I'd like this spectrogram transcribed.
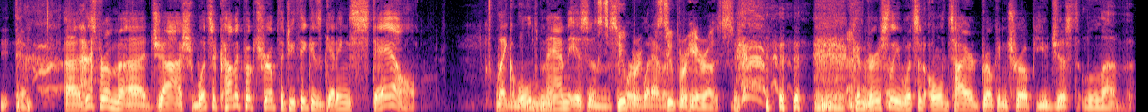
Yeah. Uh, this from uh, Josh. What's a comic book trope that you think is getting stale? Like old man isms or Super whatever. superheroes. Conversely, what's an old, tired, broken trope you just love?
